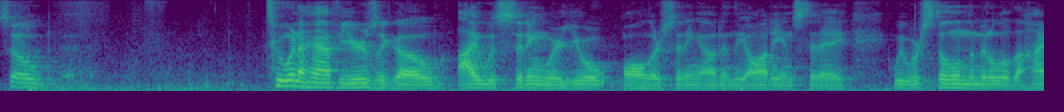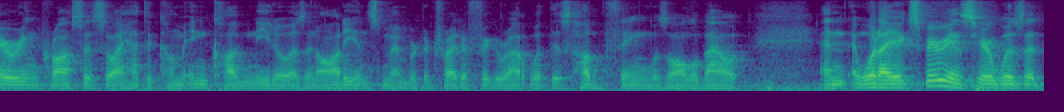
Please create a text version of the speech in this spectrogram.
So, two and a half years ago, I was sitting where you all are sitting out in the audience today. We were still in the middle of the hiring process, so I had to come incognito as an audience member to try to figure out what this hub thing was all about. And, and what I experienced here was a,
